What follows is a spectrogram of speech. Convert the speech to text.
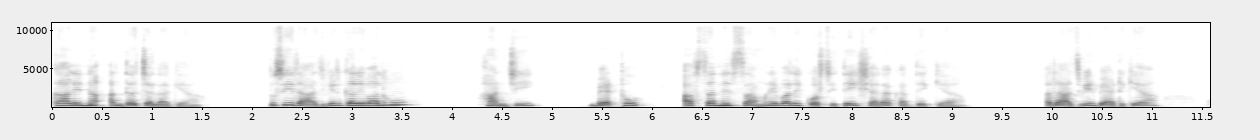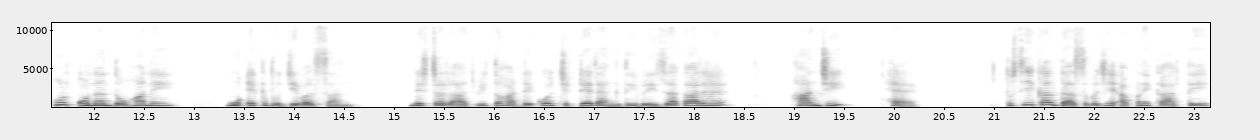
ਕਾਲੀ ਨਾਲ ਅੰਦਰ ਚਲਾ ਗਿਆ। ਤੁਸੀਂ ਰਾਜਵੀਰ ਗਰੇਵਾਲ ਹੋ? ਹਾਂਜੀ। ਬੈਠੋ, ਅਫਸਰ ਨੇ ਸਾਹਮਣੇ ਵਾਲੀ ਕੁਰਸੀ ਤੇ ਇਸ਼ਾਰਾ ਕਰਦੇ ਕਿਹਾ। ਰਾਜਵੀਰ ਬੈਠ ਗਿਆ। ਹੁਣ ਉਹਨਾਂ ਦੋਹਾਂ ਨੇ, ਮੂੰਹ ਇੱਕ ਦੂਜੇ ਵੱਲ ਸਨ। ਮਿਸਟਰ ਰਾਜਵੀਰ ਤੁਹਾਡੇ ਕੋਲ ਚਿੱਟੇ ਰੰਗ ਦੀ ਬਰੀਜ਼ਾ ਕਾਰ ਹੈ? ਹਾਂਜੀ, ਹੈ। ਤੁਸੀਂ ਕੱਲ 10 ਵਜੇ ਆਪਣੇ ਕਾਰ ਤੇ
